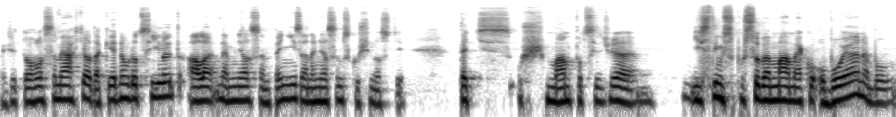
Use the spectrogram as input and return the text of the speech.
Takže tohle jsem já chtěl tak jednou docílit, ale neměl jsem peníze a neměl jsem zkušenosti. Teď už mám pocit, že jistým způsobem mám jako oboje, nebo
